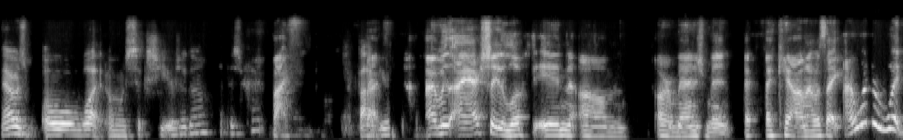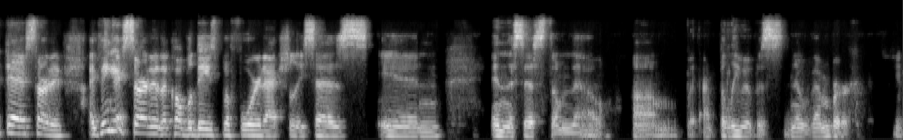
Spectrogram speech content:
That was oh what almost six years ago at this point. Five. Five, Five. years. I was I actually looked in um our management account. I was like, I wonder what day I started. I think I started a couple days before it actually says in in the system though. Um, but I believe it was November. yeah,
